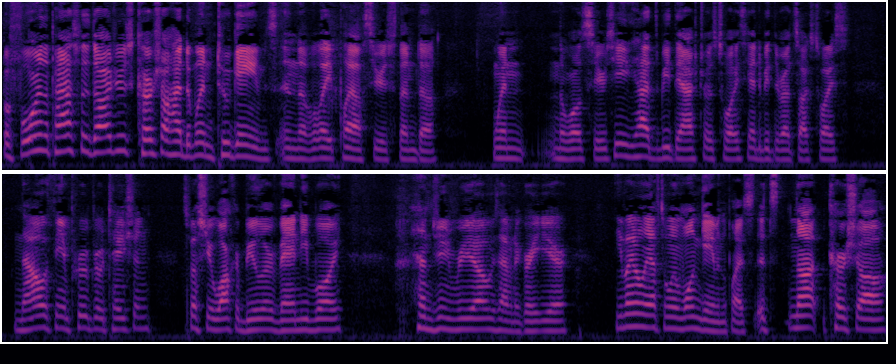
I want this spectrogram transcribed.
Before in the past for the Dodgers, Kershaw had to win two games in the late playoff series for them to win in the World Series. He had to beat the Astros twice. He had to beat the Red Sox twice. Now with the improved rotation, especially Walker Buehler, Vandy Boy, Hyun-jin Ryu, who's having a great year, he might only have to win one game in the playoffs. It's not Kershaw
